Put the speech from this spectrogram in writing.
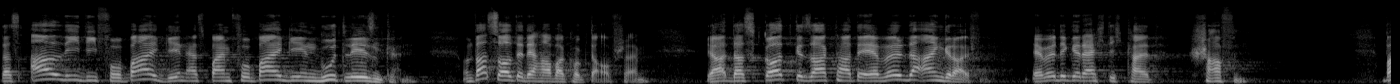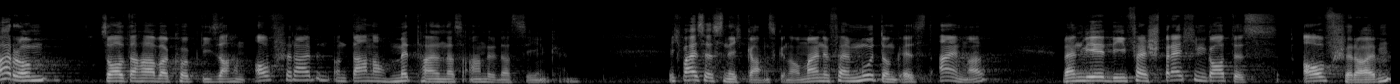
dass all die, die vorbeigehen, es beim Vorbeigehen gut lesen können. Und was sollte der Habakuk da aufschreiben? Ja, dass Gott gesagt hatte, er würde eingreifen. Er würde Gerechtigkeit schaffen. Warum sollte Habakuk die Sachen aufschreiben und dann noch mitteilen, dass andere das sehen können? Ich weiß es nicht ganz genau. Meine Vermutung ist einmal, wenn wir die Versprechen Gottes aufschreiben,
